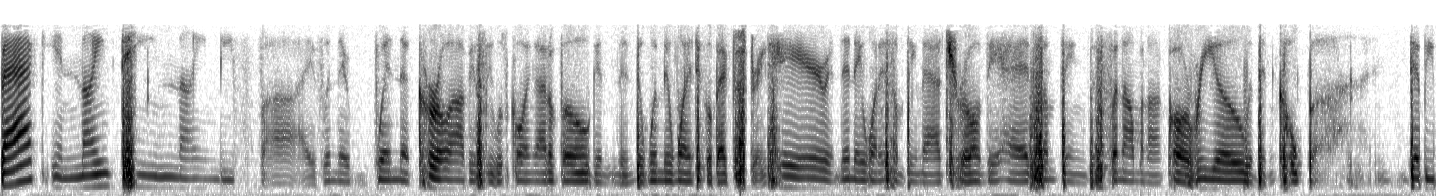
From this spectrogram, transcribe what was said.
back in 1995, when they when the curl obviously was going out of vogue, and the, the women wanted to go back to straight hair, and then they wanted something natural. They had something, this phenomenon called Rio, and then Copa. Debbie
